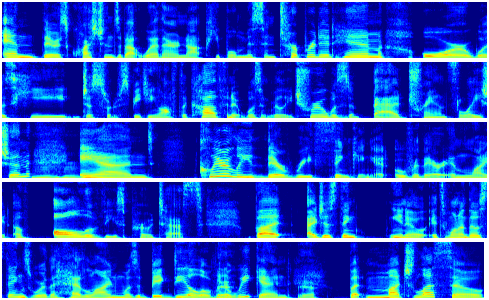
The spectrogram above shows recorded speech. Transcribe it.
and there's questions about whether or not people misinterpreted him or was he just sort of speaking off the cuff and it wasn't really true? Was it a bad translation? And clearly they're rethinking it over there in light of all of these protests. But I just think, you know, it's one of those things where the headline was a big deal over Yeah. the weekend, Yeah. but much less so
